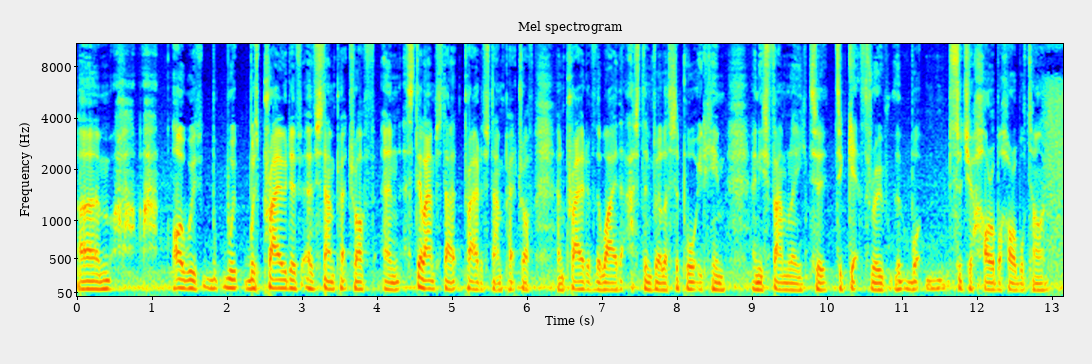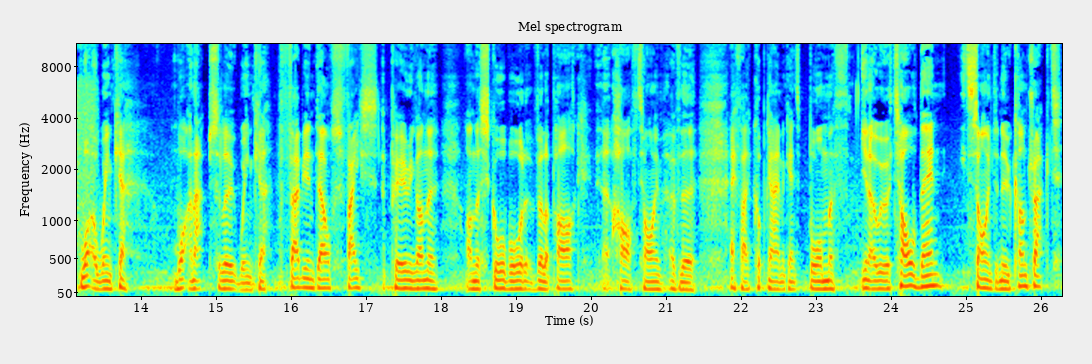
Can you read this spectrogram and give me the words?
um, I was w- was proud of, of, Stan Petrov, and still am proud of Stan Petrov, and proud of the way that Aston Villa supported him and his family to to get through the, what such a horrible, horrible time. What a winker! What an absolute winker! Fabian Delph's face appearing on the on the scoreboard at Villa Park at half time of the FA Cup game against Bournemouth. You know, we were told then he'd signed a new contract.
